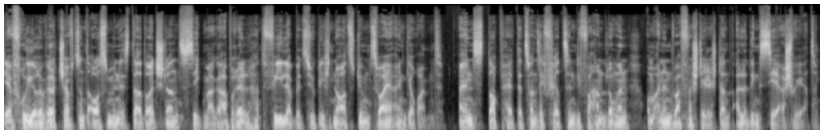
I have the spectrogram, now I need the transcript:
Der frühere Wirtschafts- und Außenminister Deutschlands, Sigmar Gabriel, hat Fehler bezüglich Nord Stream 2 eingeräumt. Ein Stop hätte 2014 die Verhandlungen um einen Waffenstillstand allerdings sehr erschwert.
